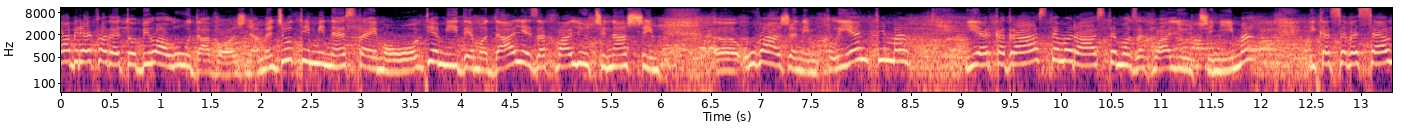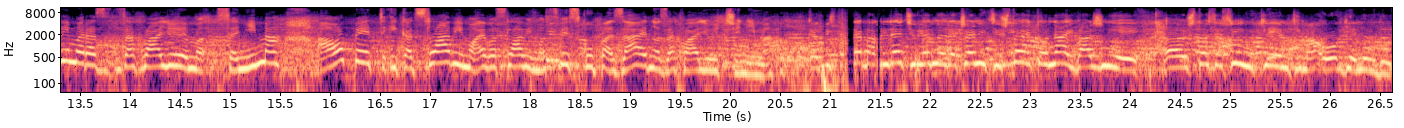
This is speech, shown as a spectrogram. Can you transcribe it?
ja bih rekla da je to bila luda vožnja. Međutim, Međutim, mi nestajemo ovdje, mi idemo dalje zahvaljujući našim e, uvaženim klijentima, jer kad rastemo, rastemo zahvaljujući njima i kad se veselimo, zahvaljujemo se njima, a opet i kad slavimo, evo slavimo svi skupa zajedno zahvaljujući njima. Kad biste trebali reći u jednoj rečenici što je to najvažnije e, što se svim klijentima ovdje nudi,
